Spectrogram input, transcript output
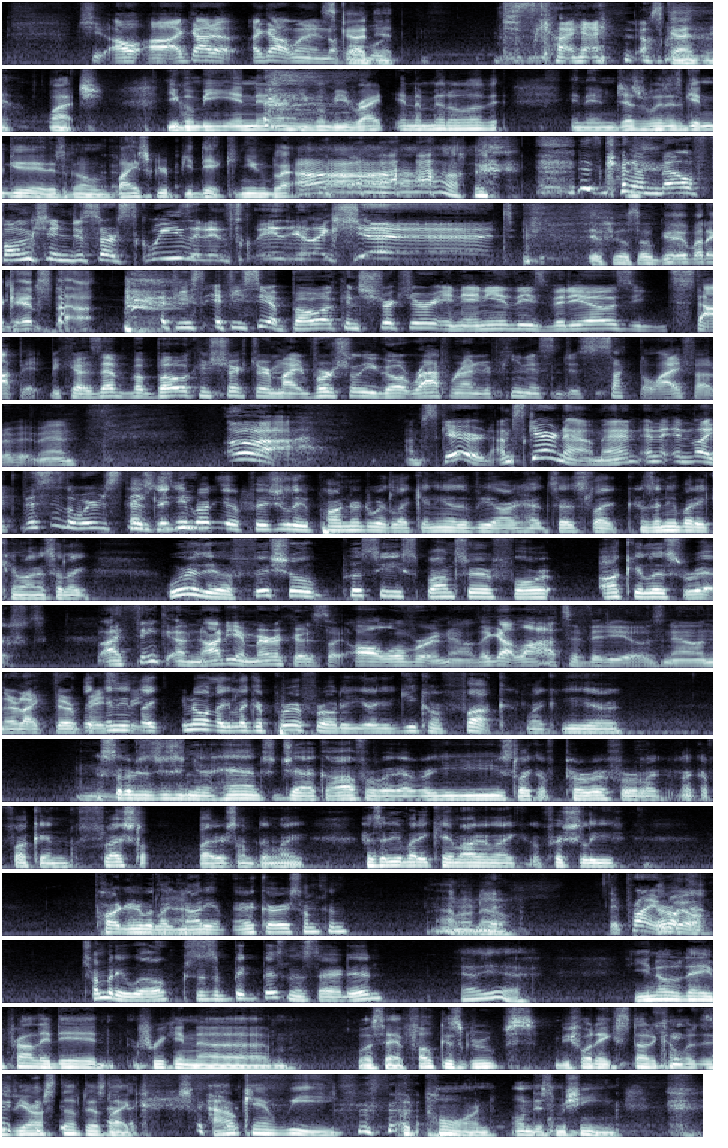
She, I'll, uh, I got a, I got one in the Skynet. Sky, I know. Skynet. Watch. You're gonna be in there. You're gonna be right in the middle of it, and then just when it's getting good, it's gonna vice grip your dick, and you can be like, ah. It's gonna malfunction. Just start squeezing and squeezing. You're like shit. it feels so good, but I can't stop. if you if you see a boa constrictor in any of these videos, you stop it because that a boa constrictor might virtually go wrap around your penis and just suck the life out of it, man. Ugh. I'm scared. I'm scared now, man. And and like this is the weirdest thing. Has 'cause you- anybody officially partnered with like any of the VR headsets? Like, has anybody came out and said like, we're the official pussy sponsor for Oculus Rift? I think um, Naughty America is like all over it now. They got lots of videos now, and they're like they're Like, any, basically like you know, like like a peripheral that you, like, you can fuck. Like you, uh, Mm. instead of just using your hand to jack off or whatever, you use like a peripheral, like like a fucking flashlight or something. Like, has anybody came out and like officially partnered with like Naughty America or something? I don't know. they probably will. know. Somebody will, because it's a big business there, dude. Hell yeah. You know they probably did freaking um what's that focus groups before they started coming with this VR stuff. There's like, how can we put porn on this machine?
